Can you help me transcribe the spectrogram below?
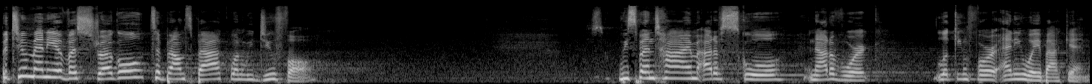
But too many of us struggle to bounce back when we do fall. We spend time out of school and out of work looking for any way back in.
